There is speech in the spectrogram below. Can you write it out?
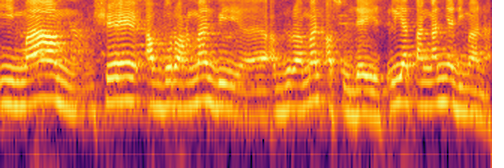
Imam Syekh Abdurrahman bi uh, Abdurrahman As-Sudais, lihat tangannya di mana.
